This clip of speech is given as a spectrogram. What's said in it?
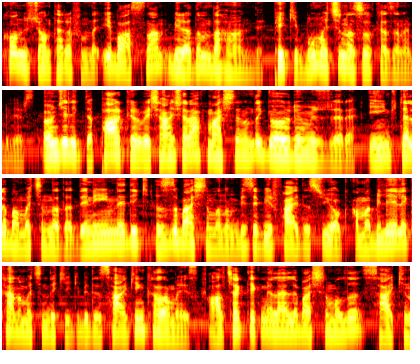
Kondisyon tarafında İbo Aslan bir adım daha önde. Peki bu maçı nasıl kazanabiliriz? Öncelikle Parker ve Şanşaraf maçlarında gördüğümüz üzere İnkütelaba maçında da deneyimledik. Hızlı başlamanın bize bir faydası yok ama bileğiyle kan maçındaki gibi de sakin kalamayız. Alçak tekmelerle başlamalı, sakin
